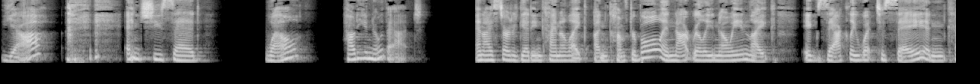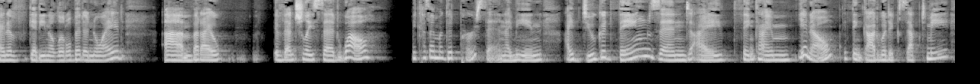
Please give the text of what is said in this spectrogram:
yeah. and she said, well, how do you know that? And I started getting kind of like uncomfortable and not really knowing like exactly what to say and kind of getting a little bit annoyed. Um, but I eventually said, well, because I'm a good person. I mean, I do good things and I think I'm, you know, I think God would accept me.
